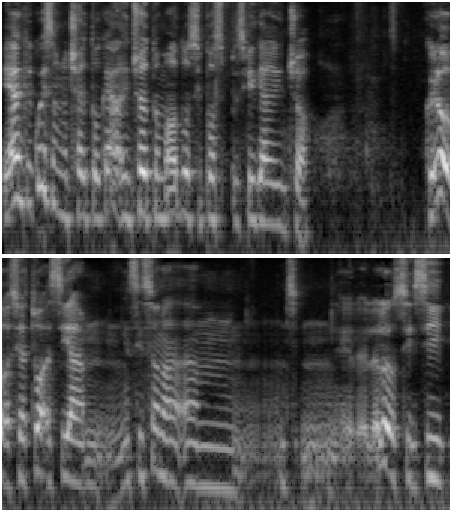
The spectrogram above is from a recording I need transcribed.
e anche questo in un certo, in certo modo si può spiegare in ciò. Che loro si, attua- si, um, si sono, um, loro si, si,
